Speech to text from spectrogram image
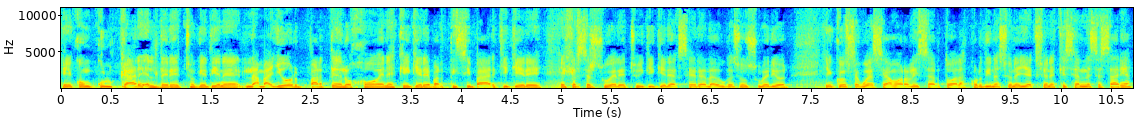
eh, conculcar el derecho que tiene la mayor parte de los jóvenes que quiere participar, que quiere ejercer su derecho y que quiere acceder a la educación superior y en consecuencia vamos a realizar todas las coordinaciones y acciones que sean necesarias.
